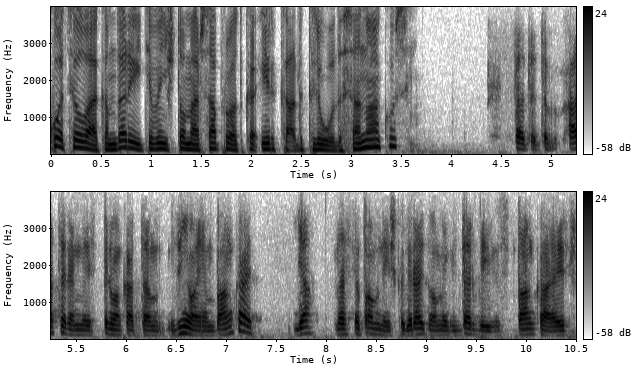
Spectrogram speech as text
Ko cilvēkam darīt, ja viņš tomēr saprot, ka ir kāda kļūda sanākusi? Tātad atceramies pirmkārt ziņojam bankai, ja mēs esam pamanījuši, ka ir aizdomīgas darbības bankā, ir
